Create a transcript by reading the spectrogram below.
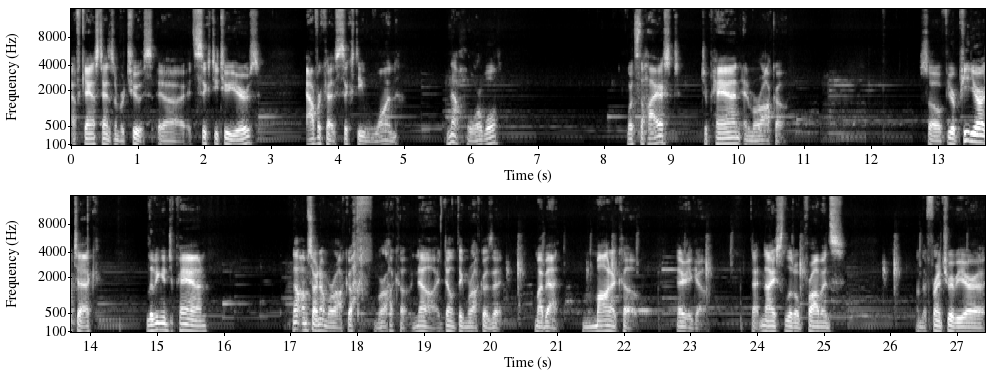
Afghanistan's number two. It's, uh, it's 62 years. Africa is 61. Isn't that horrible? What's the highest? Japan and Morocco. So if you're a PDR tech living in Japan, no, I'm sorry, not Morocco. Morocco. No, I don't think Morocco is it. My bad. Monaco. There you go. That nice little province on the French Riviera.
